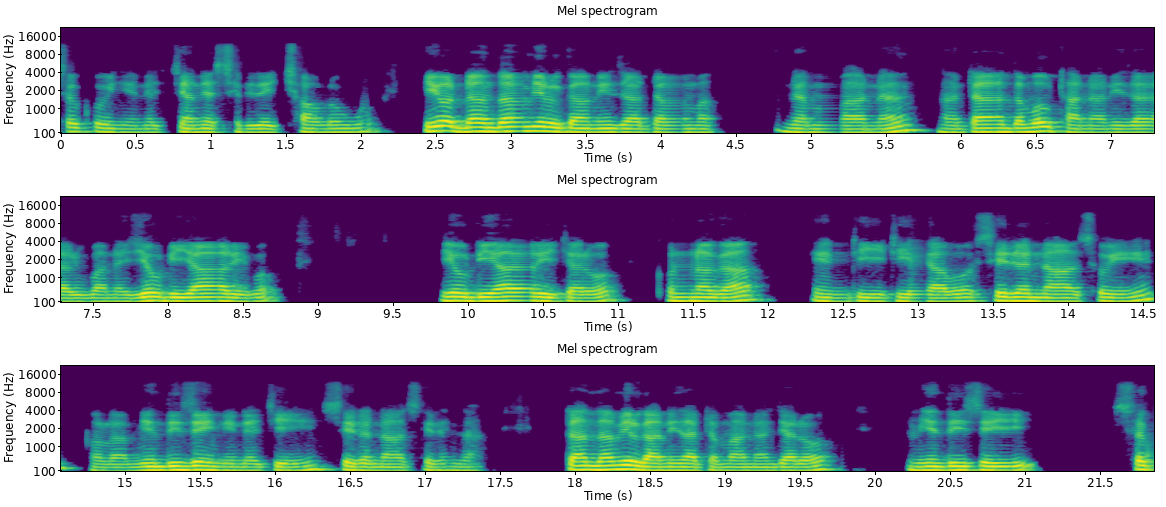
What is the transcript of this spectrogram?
သုတ်ကိုညင်နဲ့ဉာဏ်နဲ့စေတသိက်6လုံးပေါ့ပြီးတော့တန်တမ်းပြုတ်ကနေစာဓမ္မဓမ္မနံတန်သမုဋ္ဌာနာနိသာရူပနဲ့ယုတ်တရားတွေပေါ့ယုတ်တရားတွေကြတော့ခုနကဒီဒီဟာပေါ့စေရနာဆိုရင်ဟုတ်လားမြင်သိစိတ်အနေနဲ့ကြည့်ရင်စေရနာစေရနာတန်တမြုပ်ကနေသာဓမ္မနံကြတော့ မြင်သိစိတ်စက္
